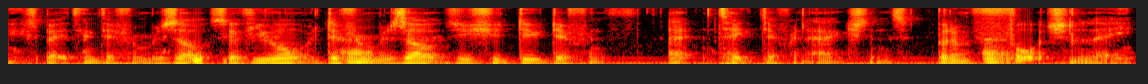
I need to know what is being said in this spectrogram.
expecting different results. So if you want different results, you should do different, take different actions. But unfortunately,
